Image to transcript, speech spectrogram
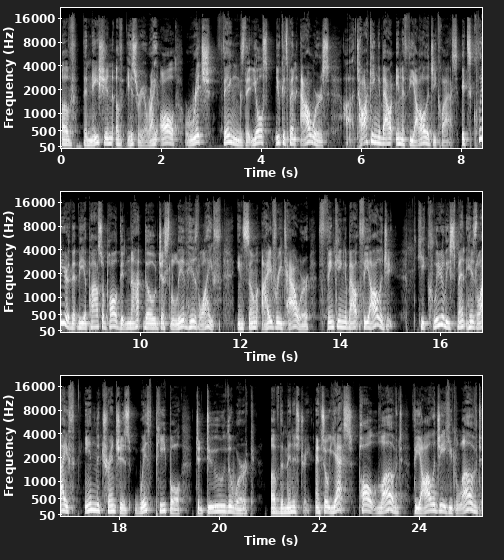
of the nation of Israel, right? All rich things that you'll you could spend hours uh, talking about in a theology class. It's clear that the apostle Paul did not though just live his life in some ivory tower thinking about theology. He clearly spent his life in the trenches with people to do the work of the ministry. And so, yes, Paul loved theology. He loved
